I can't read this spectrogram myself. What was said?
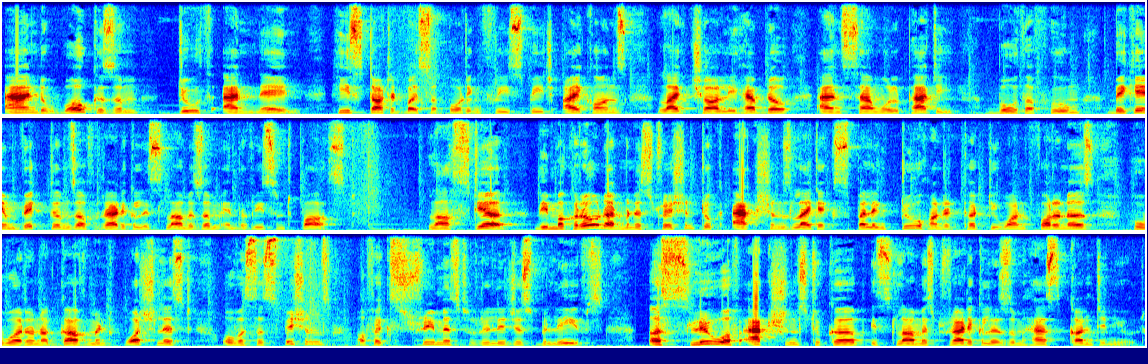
and wokeism tooth and nail. He started by supporting free speech icons like Charlie Hebdo and Samuel Paty, both of whom became victims of radical Islamism in the recent past. Last year, the Macron administration took actions like expelling 231 foreigners who were on a government watch list over suspicions of extremist religious beliefs. A slew of actions to curb Islamist radicalism has continued.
